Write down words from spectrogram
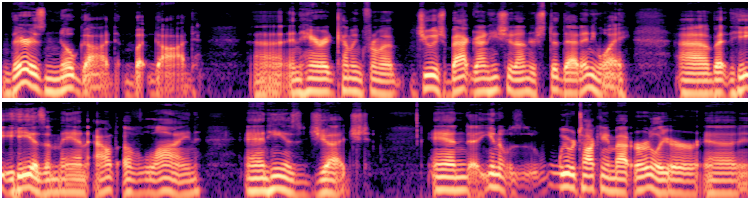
There is no God but God. Uh, and Herod, coming from a Jewish background, he should have understood that anyway. Uh, but he, he is a man out of line, and he is judged. And, uh, you know, we were talking about earlier, uh,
